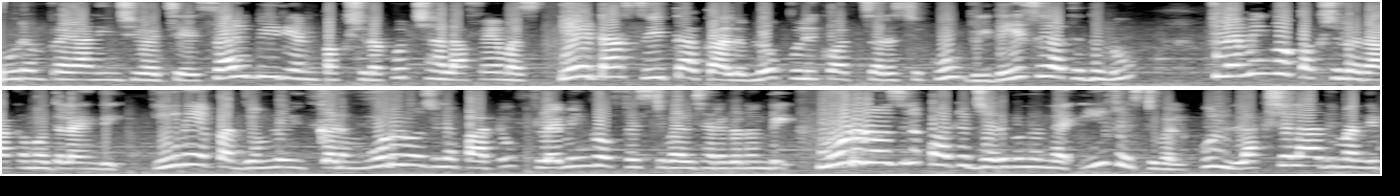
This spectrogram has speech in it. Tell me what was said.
దూరం ప్రయాణించి వచ్చే సైబీరియన్ పక్షులకు చాలా ఫేమస్ ఏటా శీతాకాలంలో పులికాట్ సరస్సుకు విదేశీ అతిథులు ఫ్లెమింగో పక్షుల రాక మొదలైంది. ఈ నేపథ్యంలో ఇక్కడ మూడు రోజుల పాటు ఫ్లెమింగో ఫెస్టివల్ జరగనుంది. మూడు రోజుల పాటు జరగనున్న ఈ ఫెస్టివల్కు లక్షలాది మంది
